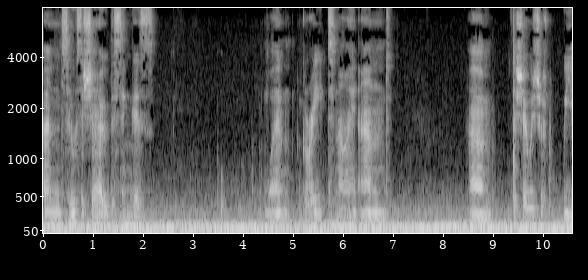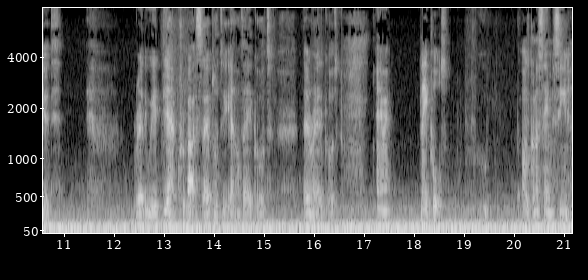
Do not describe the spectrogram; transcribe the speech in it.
And so was the show. The singers weren't great tonight, and um, the show was just weird. Really weird. The acrobats, though, bloody hell, they're good. They're really good. Anyway, Naples. I was gonna say Messina.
